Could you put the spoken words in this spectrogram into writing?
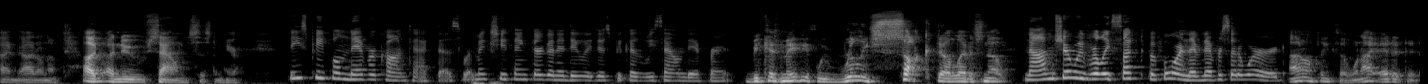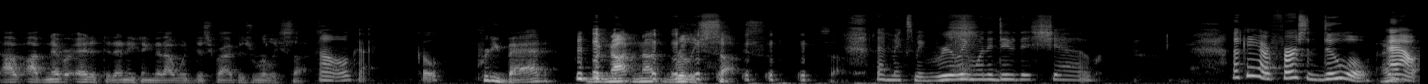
I, I don't know a, a new sound system here. These people never contact us. What makes you think they're going to do it just because we sound different? Because maybe if we really suck, they'll let us know. Now, I'm sure we've really sucked before and they've never said a word. I don't think so. When I edit it, I, I've never edited anything that I would describe as really sucks. Oh, okay. Cool. Pretty bad, but not not really sucks. So That makes me really want to do this show. Okay, our first duel Hey. out.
